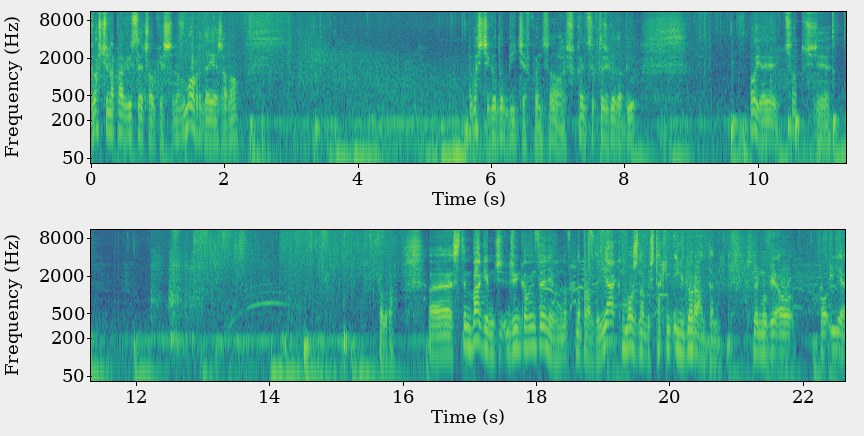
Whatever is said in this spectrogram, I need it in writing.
Gościu naprawił sobie czołg jeszcze, no w mordę jeża, no. No weźcie go dobijcie w końcu, no już w końcu ktoś go dobił. Ojej, oj, co tu się dzieje? Dobra. E, z tym bugiem dź- dźwiękowym to ja nie wiem, na, naprawdę, jak można być takim ignorantem? Tutaj mówię o, o EA.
